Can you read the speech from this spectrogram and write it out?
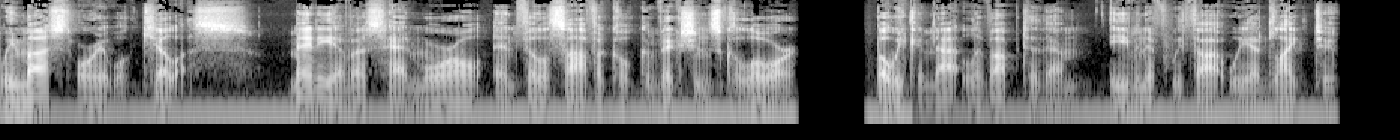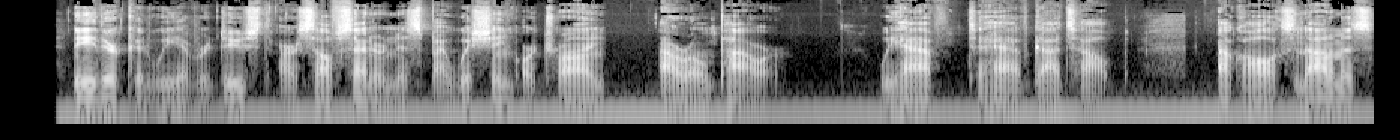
We must, or it will kill us. Many of us had moral and philosophical convictions galore, but we could not live up to them, even if we thought we had liked to. Neither could we have reduced our self centeredness by wishing or trying our own power. We have to have God's help. Alcoholics Anonymous,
